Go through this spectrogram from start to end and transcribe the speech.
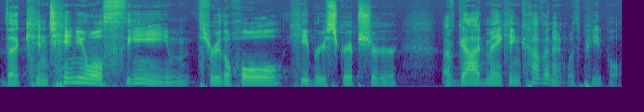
the continual theme through the whole Hebrew scripture of God making covenant with people,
